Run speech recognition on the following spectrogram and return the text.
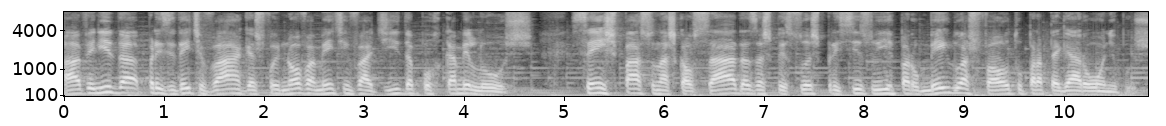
A Avenida Presidente Vargas foi novamente invadida por camelôs. Sem espaço nas calçadas, as pessoas precisam ir para o meio do asfalto para pegar ônibus.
